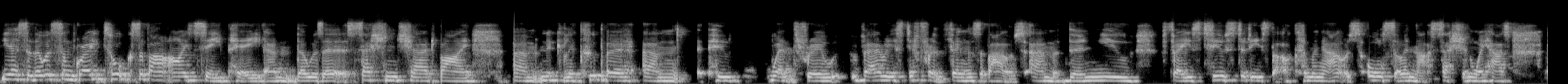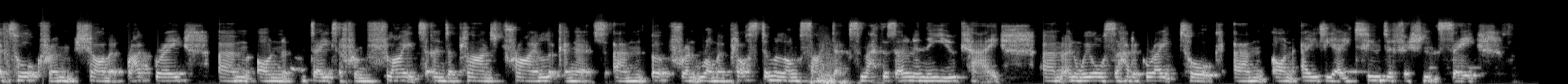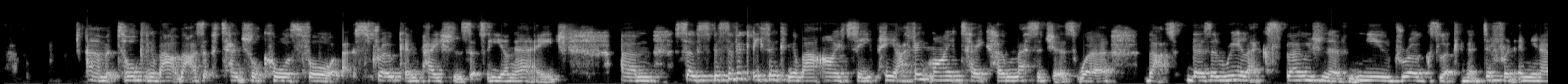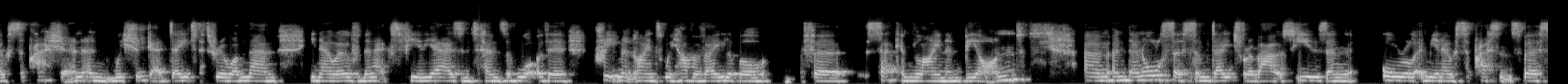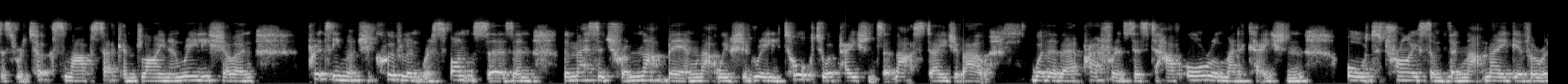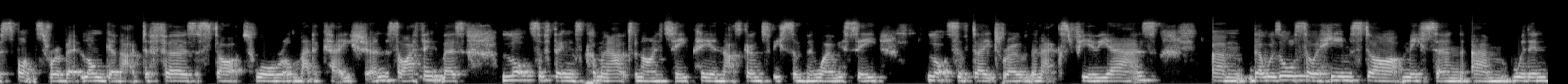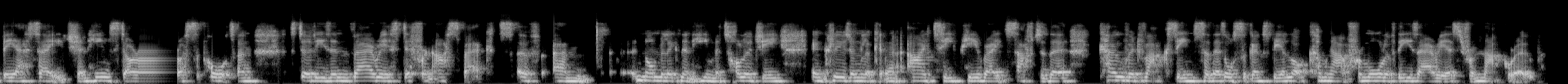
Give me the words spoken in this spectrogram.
Yeah, so there was some great talks about ITP. Um, there was a session chaired by um, Nicola Cooper, um, who went through various different things about um, the new phase two studies that are coming out. Also, in that session, we had a talk from Charlotte Bradbury um, on data from FLIGHT and a planned trial looking at um, upfront romiplostim alongside dexamethasone in the UK. Um, and we also had a great talk um, on ADA2 deficiency um, talking about that as a potential cause for stroke in patients at a young age. Um, so, specifically thinking about ITP, I think my take home messages were that there's a real explosion of new drugs looking at different immunosuppression, and we should get data through on them, you know, over the next few years in terms of what are the treatment lines we have available for second line and beyond. Um, and then also some data about using oral immunosuppressants versus rituximab second line and really showing pretty much equivalent responses. And the message from that being that we should really talk to a patient at that stage about whether their preference is to have oral medication or to try something that may give a response for a bit longer that defers a start to oral medication. So I think there's lots of things coming out in ITP, and that's going to be something where we see lots of data over the next few years. Um, there was also a HaemSTAR meeting um, within BSH, and HaemSTAR are supporting studies in various different aspects of um, non malignant hematology, including looking at ITP rates after the COVID vaccine. So there's also going to be a lot coming out from all of these areas from that group.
